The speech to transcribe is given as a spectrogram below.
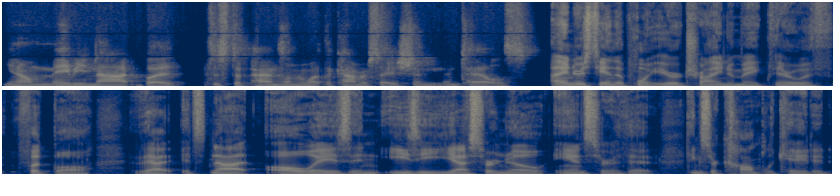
you know, maybe not, but it just depends on what the conversation entails. I understand the point you're trying to make there with football that it's not always an easy yes or no answer, that things are complicated.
